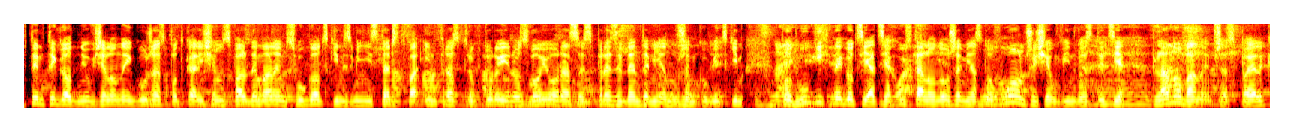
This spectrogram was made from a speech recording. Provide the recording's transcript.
w tym tygodniu w Zielonej Górze spotkali się z Waldemarem Sługockim z Ministerstwa Infrastruktury i Rozwoju oraz z prezydentem Januszem Kubickim. Po długich negocjacjach ustalono, że miasto włączy się w inwestycje planowane przez PLK.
